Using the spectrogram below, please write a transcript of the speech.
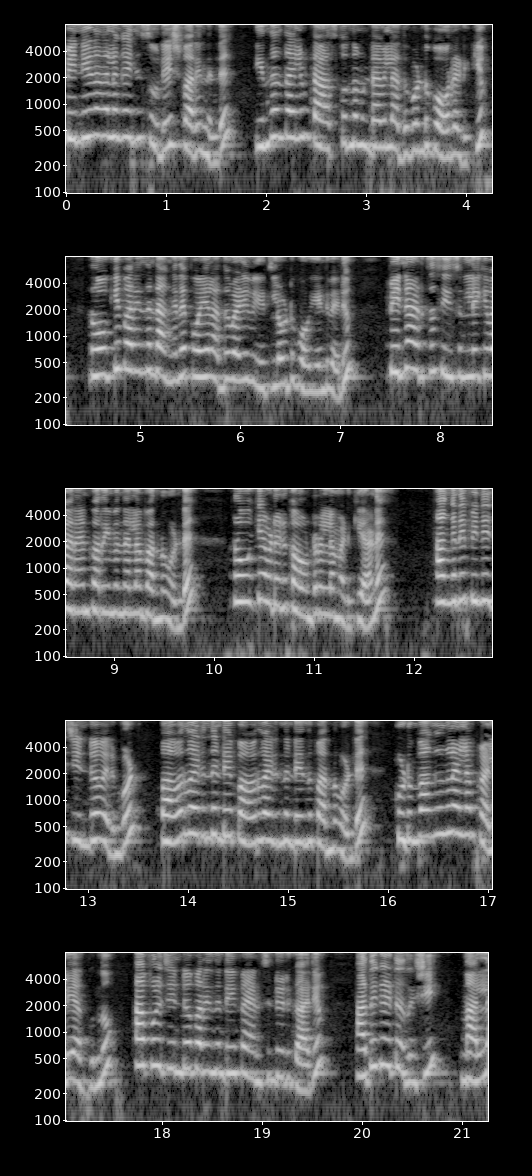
പിന്നീട് അതെല്ലാം കഴിഞ്ഞ് സുരേഷ് പറയുന്നുണ്ട് ഇന്നെന്തായാലും ടാസ്ക് ഒന്നും ഉണ്ടാവില്ല അതുകൊണ്ട് ബോറടിക്കും റോക്കി പറയുന്നുണ്ട് അങ്ങനെ പോയാൽ അതുവഴി വീട്ടിലോട്ട് പോകേണ്ടി വരും. പിന്നെ അടുത്ത സീസണിലേക്ക് വരാൻ പറയുമെന്നെല്ലാം പറഞ്ഞുകൊണ്ട് റോക്കി അവിടെ ഒരു കൗണ്ടർ എല്ലാം അടിക്കുകയാണ്. അങ്ങനെ പിന്നെ ജിൻഡോ വരുമ്പോൾ പവർ വരുന്നുണ്ടേ പവർ വരുന്നുണ്ടേ എന്ന് പറഞ്ഞുകൊണ്ട് കുടുംബാംഗങ്ങളെല്ലാം കളിയാക്കുന്നു. അപ്പോൾ ജിൻഡോ പറയുന്നുണ്ട് ഈ ഫാൻസിന്റെ ഒരു കാര്യം. അത് കേട്ട് ഋഷി നല്ല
